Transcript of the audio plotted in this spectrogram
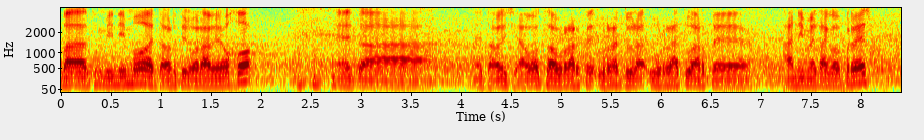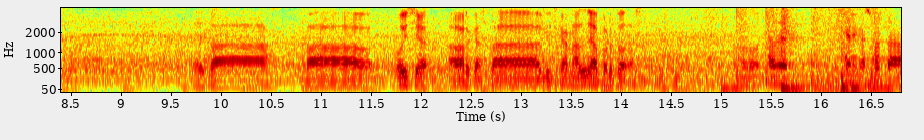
bat minimo eta hortik gora behojo. Eta eta hoize, abotza urrarte, urratu, urratu arte animetako prest. Eta ba, hoize, abarkazta bizkan aldea por todas. Bueno, Txader, eskerrik asko eta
